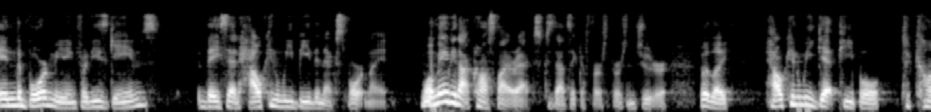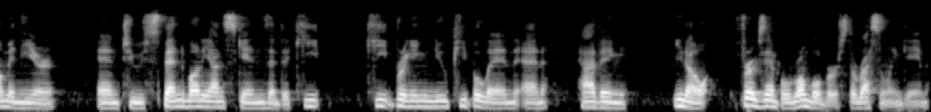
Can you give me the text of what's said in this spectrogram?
in the board meeting for these games, they said, "How can we be the next Fortnite?" Well, maybe not Crossfire X because that's like a first-person shooter, but like, how can we get people to come in here and to spend money on skins and to keep keep bringing new people in and having, you know, for example, Rumbleverse, the wrestling game.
